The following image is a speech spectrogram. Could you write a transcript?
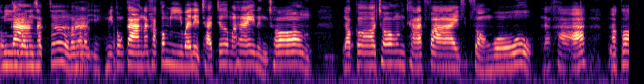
ตรงมีกลางไวนะเลสเจอร์แล้วก็อะไรอีก มีตรงกลางนะคะ ก็มีไวเลสชาร์เจอร์มาให้หนึ่งช่อง แล้วก็ช่องชาร์จไฟ 12 โวลต์นะคะ แล้วก็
